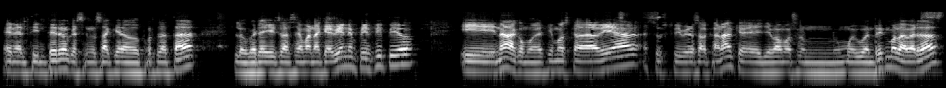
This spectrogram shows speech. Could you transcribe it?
el tintero que se nos ha quedado por tratar. Lo veréis la semana que viene en principio. Y nada, como decimos cada día, suscribiros al canal que llevamos un, muy buen ritmo, la verdad.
